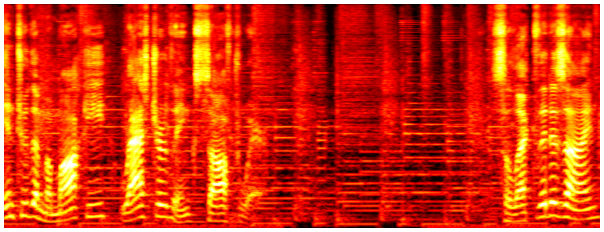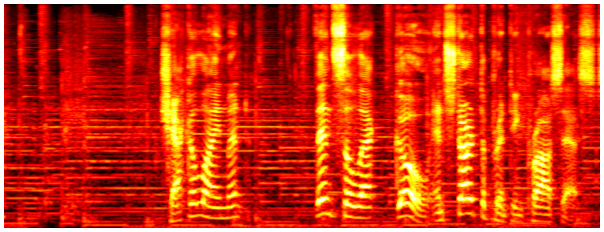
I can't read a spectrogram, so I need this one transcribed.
into the Mimaki RasterLink software. Select the design, check alignment, then select Go and start the printing process.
